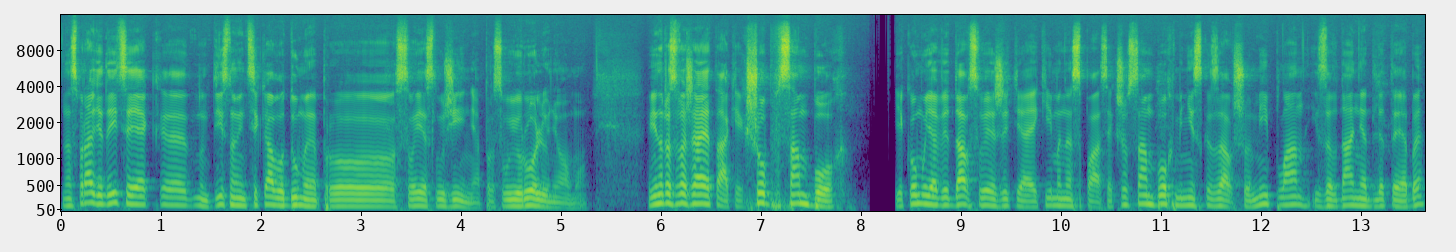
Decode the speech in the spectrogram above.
Насправді дивіться, як е, ну, дійсно він цікаво думає про своє служіння, про свою роль у ньому. Він розважає так: якщо б сам Бог, якому я віддав своє життя, який мене спас, якщо сам Бог мені сказав, що мій план і завдання для тебе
